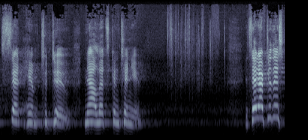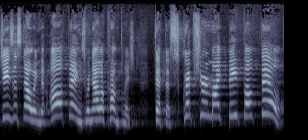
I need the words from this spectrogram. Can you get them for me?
sent him to do. Now let's continue. It said, After this, Jesus, knowing that all things were now accomplished, that the scripture might be fulfilled.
